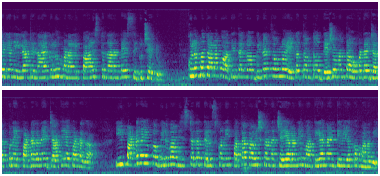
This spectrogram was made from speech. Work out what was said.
తెలియని ఇలాంటి నాయకులు మనల్ని పాలిస్తున్నారంటే సిగ్గుచేటు. కులమతాలకు అతీతంగా భిన్నత్వంలో ఏకత్వంతో దేశమంతా ఒకటే జరుపుకునే పండగనే జాతీయ పండగ. ఈ పండగ యొక్క విలువ విశిష్టత తెలుసుకొని పతాకావిష్కరణ చేయాలని మా టిఆర్ నైన్ టీవీ యొక్క మనవి.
